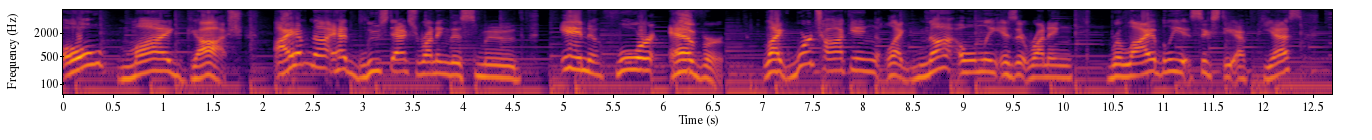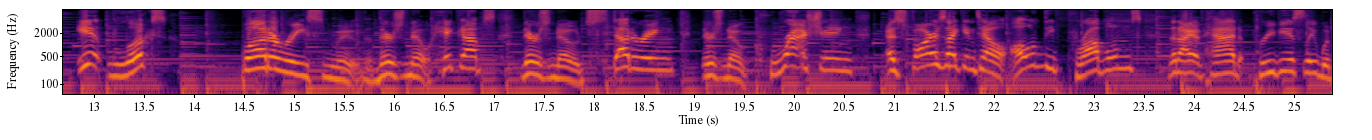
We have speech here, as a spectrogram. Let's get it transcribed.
oh my gosh, I have not had BlueStacks running this smooth in forever. Like we're talking like not only is it running reliably at 60 FPS, it looks buttery smooth. There's no hiccups, there's no stuttering, there's no crashing. As far as I can tell, all of the problems that I have had previously with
